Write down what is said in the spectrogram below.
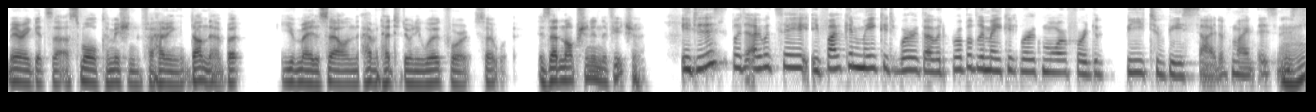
Mary gets a, small commission for having done that, but you've made a sale and haven't had to do any work for it. So is that an option in the future? It is, but I would say if I can make it work, I would probably make it work more for the B2B side of my business. Mm-hmm.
